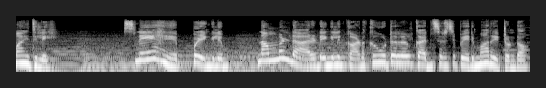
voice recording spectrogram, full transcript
മൈഥിലേ സ്നേഹ എപ്പോഴെങ്കിലും നമ്മളുടെ ആരുടെയെങ്കിലും കണക്കുകൂട്ടലുകൾക്കനുസരിച്ച് പെരുമാറിയിട്ടുണ്ടോ?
